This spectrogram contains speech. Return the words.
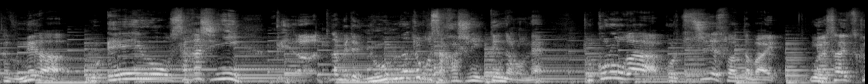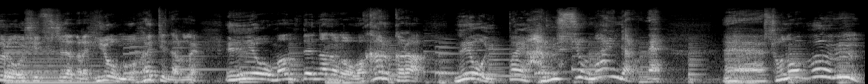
多分根がもう栄養を探しにビューって食べていろんなとこ探しに行ってんだろうね。ところがこれ土で育った場合もう野菜作る美味しい土だから肥料も入ってんだろうね。栄養満点なのが分かるから根をいっぱい張る必要ないんだろうね。えー、その分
